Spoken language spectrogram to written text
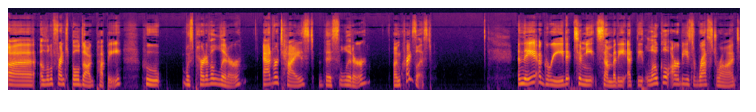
uh, a little French bulldog puppy, who was part of a litter, advertised this litter on Craigslist. And they agreed to meet somebody at the local Arby's restaurant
